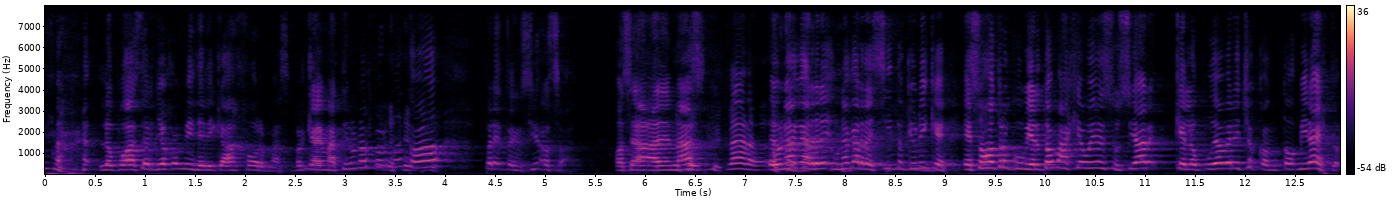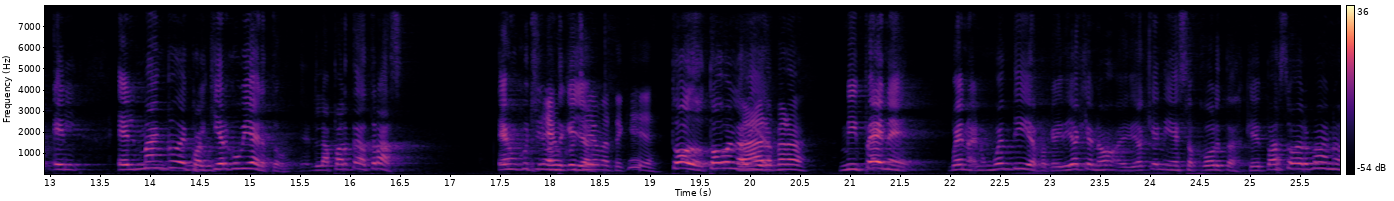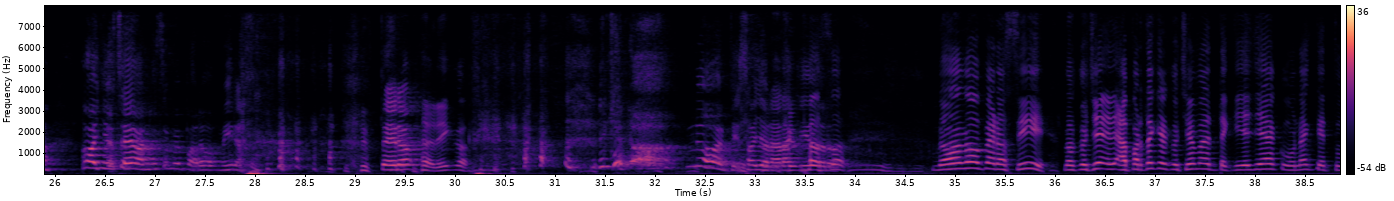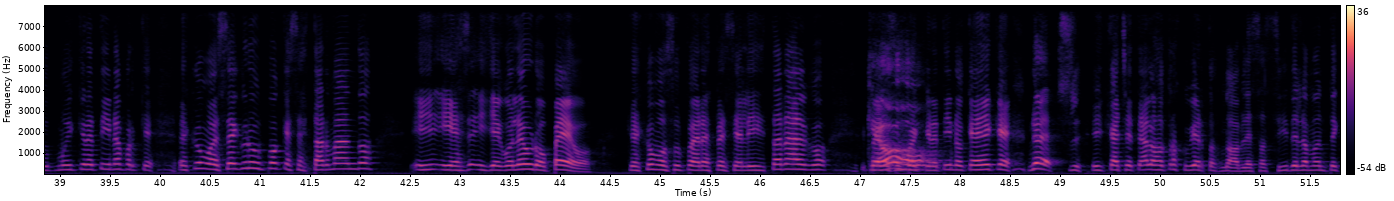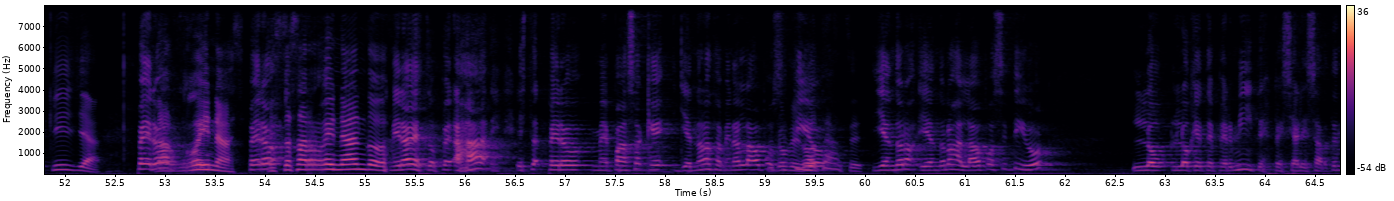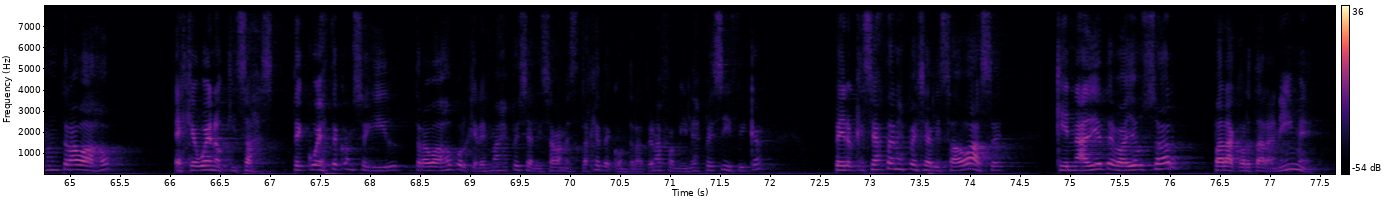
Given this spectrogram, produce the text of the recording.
Lo puedo hacer yo con mis delicadas formas. Porque además tiene una forma toda pretenciosa. O sea, además. Claro. De un, agarre, un agarrecito que uno y que. Eso es otro cubierto más que voy a ensuciar. Que lo pude haber hecho con todo. Mira esto. El, el mango de cualquier cubierto. La parte de atrás. Es un cuchillo de Es un mantequilla. cuchillo de mantequilla. Todo, todo en la Claro, vida. pero- Mi pene. Bueno, en un buen día, porque hay días que no, hay días que ni eso cortas. ¿Qué pasó, hermano? Coño, Seba, no se me paró, mira. Pero, Marico. es que no, no, empiezo a llorar aquí duro. No, no, pero sí. Los cuchillos, aparte que de mantequilla llega con una actitud muy cretina porque es como ese grupo que se está armando y, y, ese- y llegó el europeo, que es como súper especialista en algo, Que pero súper cretino, que es que... Y cachetea a los otros cubiertos. No hables así de la mantequilla. Pero- La arruinas. pero- Estás arruinando. Mira esto, pe- ajá, esta- pero me pasa que yéndonos también al lado positivo, bigotas, sí. yéndonos, yéndonos al lado positivo, lo, lo que te permite especializarte en un trabajo es que, bueno, quizás te cueste conseguir trabajo porque eres más especializado, necesitas que te contrate una familia específica, pero que seas tan especializado hace que nadie te vaya a usar para cortar anime.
